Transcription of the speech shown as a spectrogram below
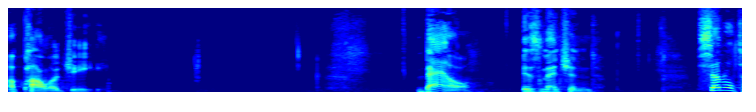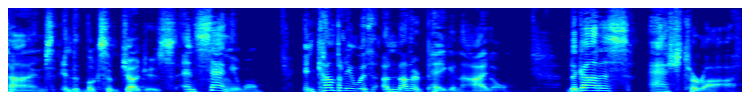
Apology. Baal is mentioned several times in the books of Judges and Samuel in company with another pagan idol, The goddess Ashtaroth.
